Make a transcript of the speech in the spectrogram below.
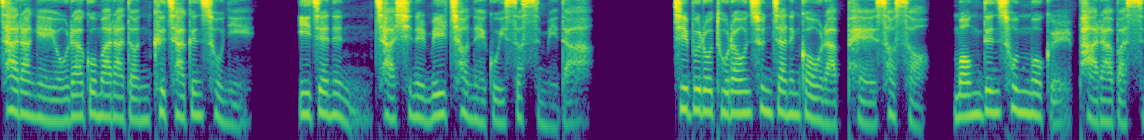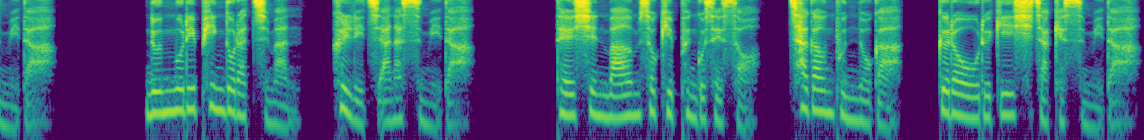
사랑해요 라고 말하던 그 작은 손이 이제는 자신을 밀쳐내고 있었습니다. 집으로 돌아온 순자는 거울 앞에 서서 멍든 손목을 바라봤습니다. 눈물이 핑 돌았지만 흘리지 않았습니다. 대신 마음속 깊은 곳에서 차가운 분노가 끓어오르기 시작했습니다.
